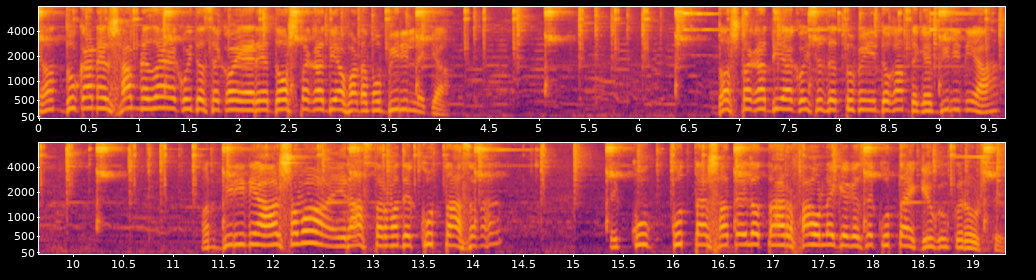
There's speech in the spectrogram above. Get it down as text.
এখন দোকানের সামনে যায়, কইতেছে, কয়, আরে, দশ টাকা দিয়া ফাটামু বিড়ির লেগা দশ টাকা দিয়া কইছে যে, তুমি দোকান থেকে বিড়ি নিয়া। বিড়ি নিয়ে আসার সময় এই রাস্তার মধ্যে কুত্তা আছে না? এই কু- কুত্তার সাথে এলো তার ফাও লেগে গেছে, কুত্তায় ঘেউ ঘেউ করে উঠছে।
